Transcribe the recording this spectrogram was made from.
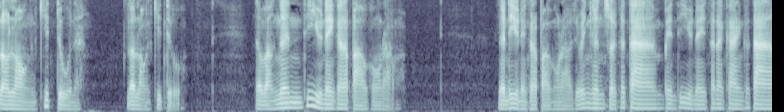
เราลองคิดดูนะ เราลองคิดดู แต่ว่าเงินที่อยู่ในกระเป๋าของเรา เงินที่อยู่ในกระเป๋าของเรา จะเป็นเงินสดก็ตาม เป็นที่อยู่ในธนาคารก็ตาม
